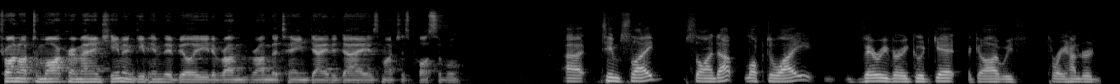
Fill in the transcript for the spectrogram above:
try not to micromanage him and give him the ability to run run the team day to day as much as possible. Uh, Tim Slade signed up, locked away. Very, very good get. A guy with 300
